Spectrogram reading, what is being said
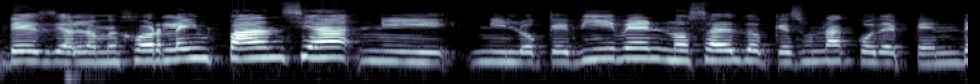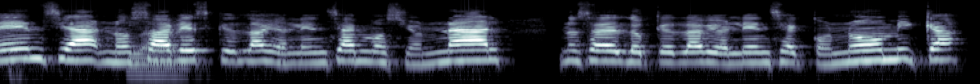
desde a lo mejor la infancia, ni, ni lo que viven, no sabes lo que es una codependencia, no sabes qué es la violencia emocional, no sabes lo que es la violencia económica.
